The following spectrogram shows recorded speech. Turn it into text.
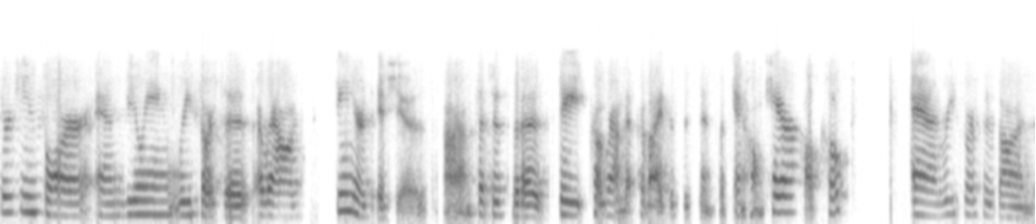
searching for and viewing resources around seniors issues, um, such as the state program that provides assistance with in-home care called COPE, and resources on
